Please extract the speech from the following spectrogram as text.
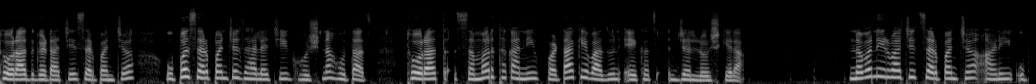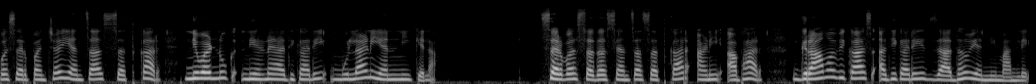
थोरात गटाचे सरपंच उपसरपंच झाल्याची घोषणा होताच थोरात समर्थकांनी फटाके वाजून एकच जल्लोष केला. नवनिर्वाचित सरपंच आणि उपसरपंच यांचा सत्कार निवडणूक निर्णय अधिकारी मुलाणी यांनी केला. सर्व सदस्यांचा सत्कार आणि आभार ग्रामविकास अधिकारी जाधव यांनी मानले.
